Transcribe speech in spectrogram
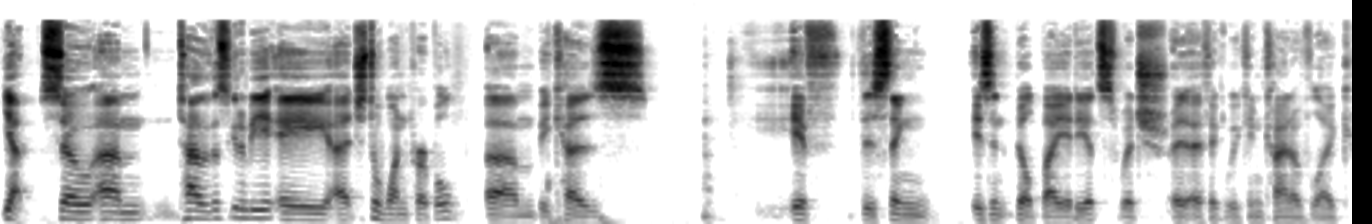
Yeah. So, um, Tyler, this is going to be a uh, just a one purple um, because if this thing isn't built by idiots, which I, I think we can kind of like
